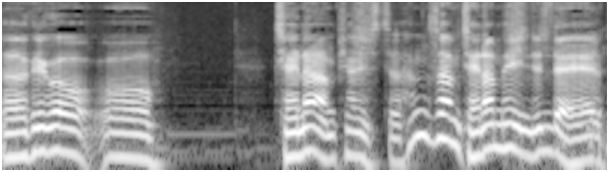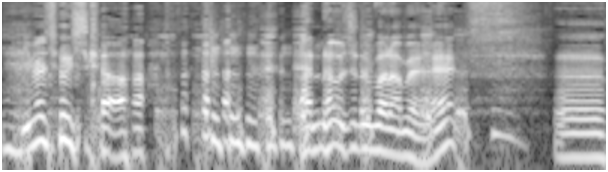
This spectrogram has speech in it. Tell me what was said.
어, 그리고, 어, 재남 피아니스트. 항상 재남해 있는데, 임현정 씨가 안 나오시는 바람에, 어,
